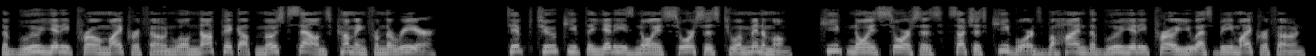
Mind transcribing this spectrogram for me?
The Blue Yeti Pro microphone will not pick up most sounds coming from the rear. Tip 2 Keep the Yeti's noise sources to a minimum. Keep noise sources, such as keyboards behind the Blue Yeti Pro USB microphone.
